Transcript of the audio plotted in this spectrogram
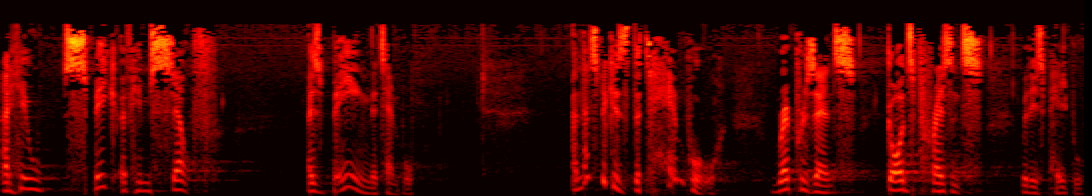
and he'll speak of himself as being the temple. And that's because the temple represents God's presence with his people.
